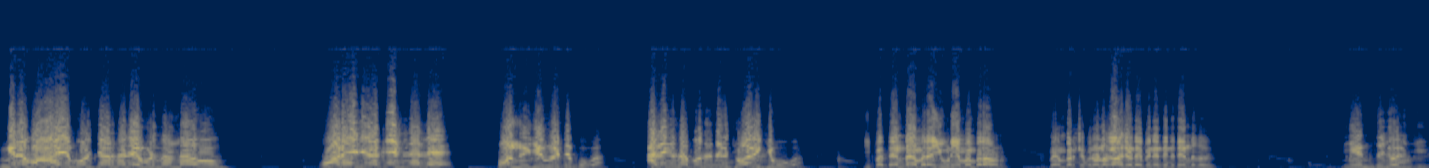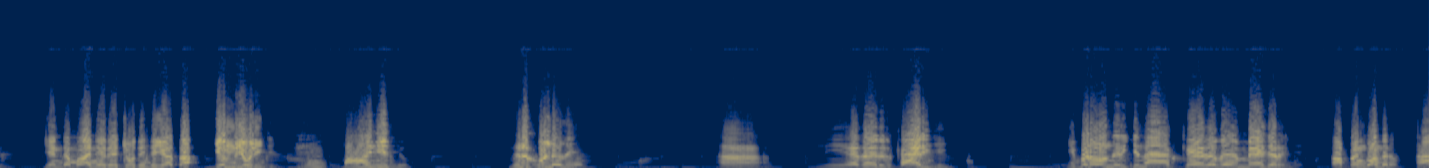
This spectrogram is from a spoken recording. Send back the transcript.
ഇങ്ങനെ വായും പൊളിച്ച് നടന്നാൽ എവിടുന്ന് ഉണ്ടാവും? കോളേജ് വെക്കേഷൻ അല്ലേ? ഒന്ന് ഈ വീട്ടിൽ പോവുക. അല്ലെങ്കിൽ സപ്പോസ് എന്തെങ്കിലും ജോലിക്ക് പോവുക. ഇപ്പൊ തെണ്ടാൻ വരെ യൂണിയൻ മെമ്പർ ആവണം മെമ്പർഷിപ്പിനുള്ള കാശുണ്ടെങ്കിൽ പിന്നെ എന്തിനു തെണ്ടത് നീ എന്ത് ജോലിയും ചെയ്യും? എന്റെ മാന്യതയെ ചോദ്യം ചെയ്യാത്ത എന്ത് ജോലിയും ചെയ്യും? മാന്യതയോ? നിനക്കുണ്ടത് ആ നീ ഏതായാലും ഒരു കാര്യം ചെയ്യും. ഇവിടെ വന്നിരിക്കുന്ന കിഴവ് ഇല്ലേ ആ പെൺകോന്തനോ? ആ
